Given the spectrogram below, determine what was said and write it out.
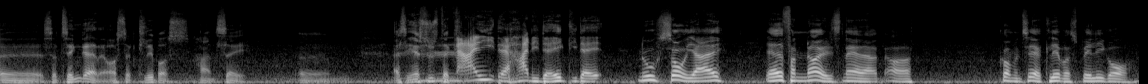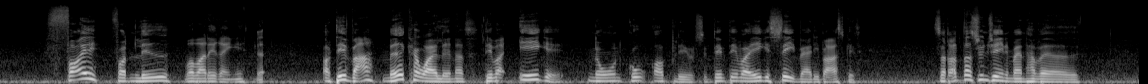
øh, så tænker jeg da også, at Clippers har en sag. Øh, altså, jeg synes, at Nej, det har de da ikke. De der. Nu så jeg, jeg havde fornøjelsen af at, at kommentere Clippers spil i går. Føj for den lede, hvor var det ringe. Ja. Og det var med Kawhi Leonard. Det var ikke nogen god oplevelse. Det, det var ikke seværdig basket. Så der, der synes jeg egentlig, man har været...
